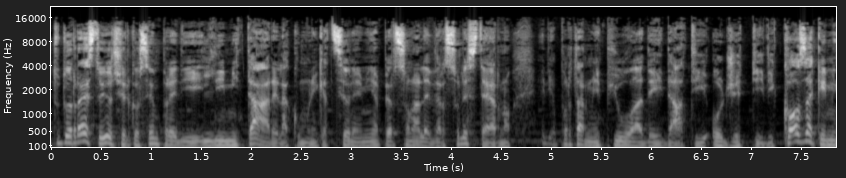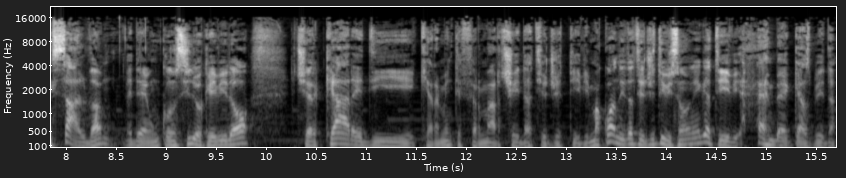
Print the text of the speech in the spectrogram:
tutto il resto io cerco sempre di limitare la comunicazione mia personale verso l'esterno e di apportarmi più a dei dati oggettivi, cosa che mi salva ed è un consiglio che vi do, cercare di chiaramente fermarci ai dati oggettivi, ma quando i dati oggettivi sono negativi, eh beh, caspita,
